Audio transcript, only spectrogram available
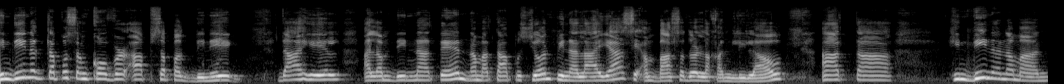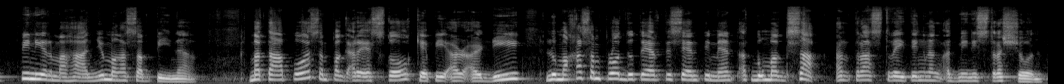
Hindi nagtapos ang cover-up sa pagdinig dahil alam din natin na matapos yon pinalaya si Ambassador Lacanlilao at ah, hindi na naman pinirmahan yung mga sabpina. Matapos ang pag-aresto kay PRRD, lumakas ang pro-Duterte sentiment at bumagsak ang trust rating ng administrasyon.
